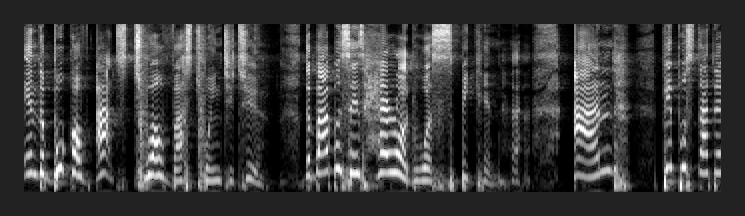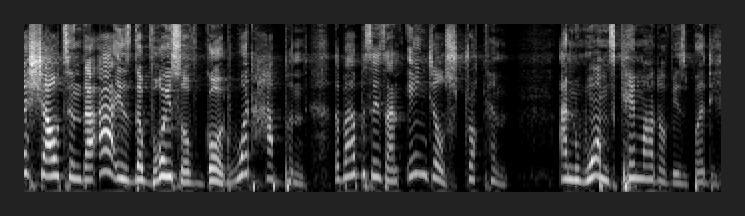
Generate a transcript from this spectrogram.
In the book of Acts 12, verse 22, the Bible says Herod was speaking, and people started shouting that, ah, is the voice of God. What happened? The Bible says an angel struck him and worms came out of his body.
